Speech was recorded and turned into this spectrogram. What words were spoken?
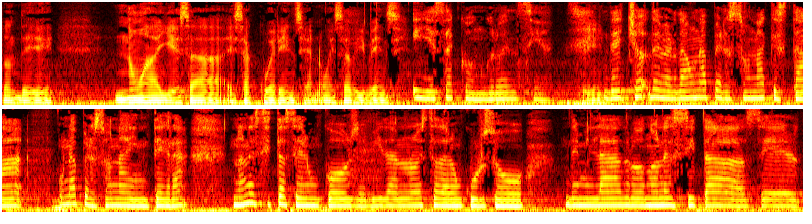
donde no hay esa, esa coherencia, no esa vivencia. Y esa congruencia. Sí. De hecho, de verdad, una persona que está, una persona íntegra, no necesita ser un coach de vida, no necesita dar un curso de milagros, no necesita hacer,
